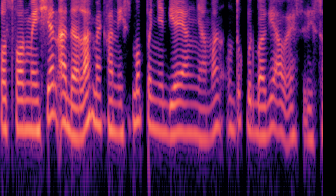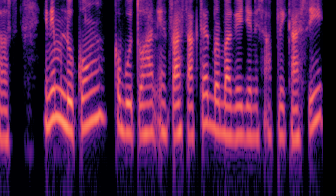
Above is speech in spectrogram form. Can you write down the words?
CloudFormation adalah mekanisme penyedia yang nyaman untuk berbagai AWS resource. Ini mendukung kebutuhan infrastruktur berbagai jenis aplikasi,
